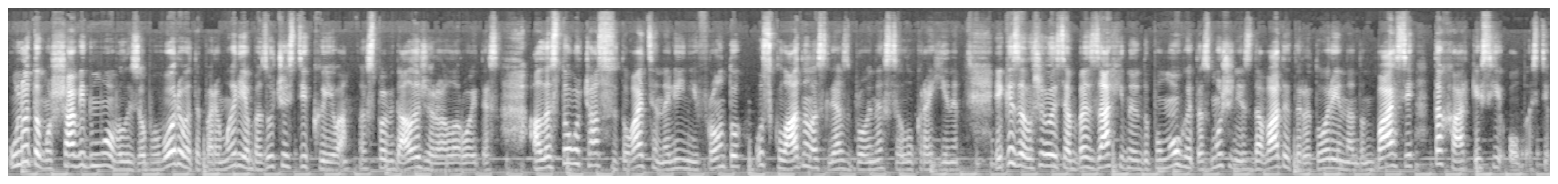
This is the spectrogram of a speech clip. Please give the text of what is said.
У лютому США відмовились обговорювати перемир'я без участі Києва, розповідали джерела Reuters. Але з того часу ситуація на лінії фронту ускладнилась для збройних сил України, які залишилися без західної допомоги та змушені здавати території на Донбасі та Харківській області.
